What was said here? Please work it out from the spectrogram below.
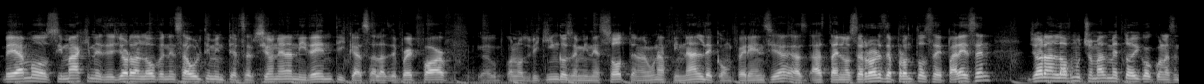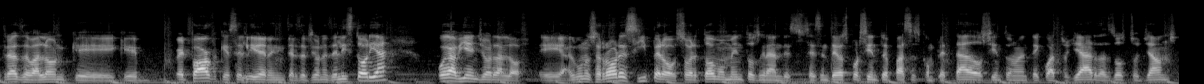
Veamos imágenes de Jordan Love en esa última intercepción, eran idénticas a las de Brett Favre eh, con los vikingos de Minnesota en alguna final de conferencia. Hasta en los errores de pronto se parecen. Jordan Love mucho más metódico con las entregas de balón que, Brett Favre, que es el líder en intercepciones de la historia. Juega bien Jordan Love. Eh, algunos errores, sí, pero sobre todo momentos grandes. 62% de pases completados, 194 yardas, 2 touchdowns,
